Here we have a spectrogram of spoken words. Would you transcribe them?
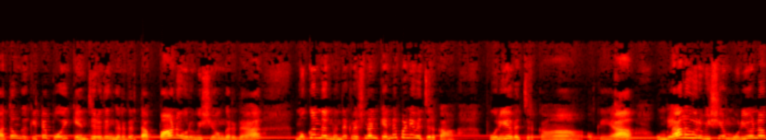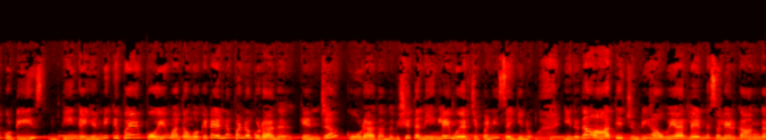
மற்றவங்க கிட்ட போய் கெஞ்சுறதுங்கிறது தப்பான ஒரு விஷயங்கிறத முகுந்தன் வந்து கிருஷ்ணனுக்கு என்ன பண்ணி வச்சிருக்கான் புரிய வச்சிருக்கான் ஓகேயா உங்களால் ஒரு விஷயம் முடியும்னா குட்டீஸ் நீங்கள் என்னைக்கு போய் போய் மற்றவங்க கிட்ட என்ன பண்ணக்கூடாது? கெஞ்ச கூடாது. அந்த விஷயத்த நீங்களே முயற்சி பண்ணி செய்யணும். இதுதான் ஆத்திச்சுடி ஔவையாரில் என்ன சொல்லியிருக்காங்க?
